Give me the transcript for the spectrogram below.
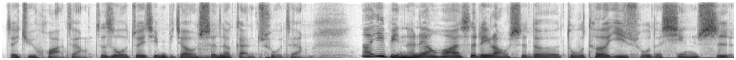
这句话，这样，这是我最近比较有深的感触，这样。那一笔能量画是李老师的独特艺术的形式。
